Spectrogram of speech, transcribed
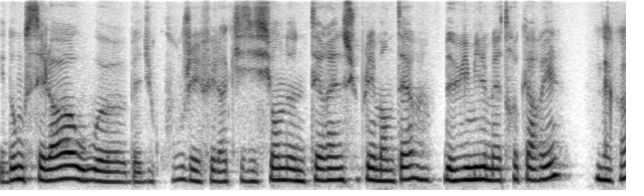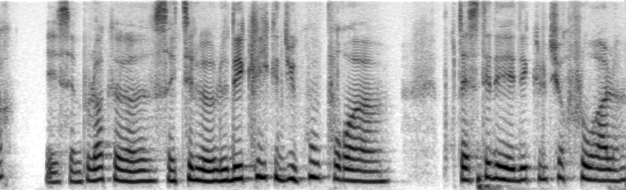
Et donc, c'est là où, euh, ben, du coup, j'ai fait l'acquisition d'un terrain supplémentaire de 8000 mètres carrés. D'accord. Et c'est un peu là que ça a été le, déclic, du coup, pour, euh, pour tester des, cultures florales.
